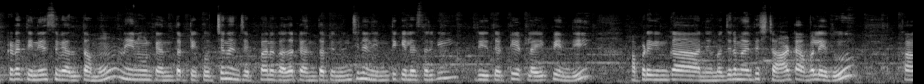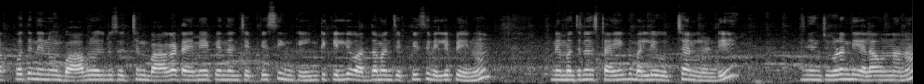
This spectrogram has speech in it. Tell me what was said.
ఇక్కడ తినేసి వెళ్తాము. నేను టెన్ థర్టీకి వచ్చానని చెప్పాను కదా టెన్ థర్టీ నుంచి నేను ఇంటికి వెళ్ళేసరికి త్రీ థర్టీ ఇట్లా అయిపోయింది. అప్పటికి ఇంకా నిమజ్జనం అయితే స్టార్ట్ అవ్వలేదు. కాకపోతే నేను బాబు రోజులు వచ్చాను బాగా టైం అయిపోయిందని చెప్పేసి ఇంక ఇంటికి వెళ్ళి వద్దామని చెప్పేసి వెళ్ళిపోయాను. నిమజ్జనం టైంకి మళ్ళీ వచ్చానులేండి. నేను చూడండి ఎలా ఉన్నానో.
